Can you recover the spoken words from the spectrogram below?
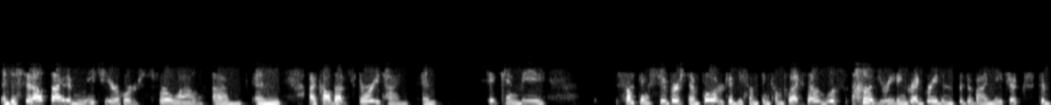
and just sit outside and read to your horse for a while. Um, and I call that story time. And it can be something super simple or it could be something complex. I was I was reading Gregg Braden's The Divine Matrix to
